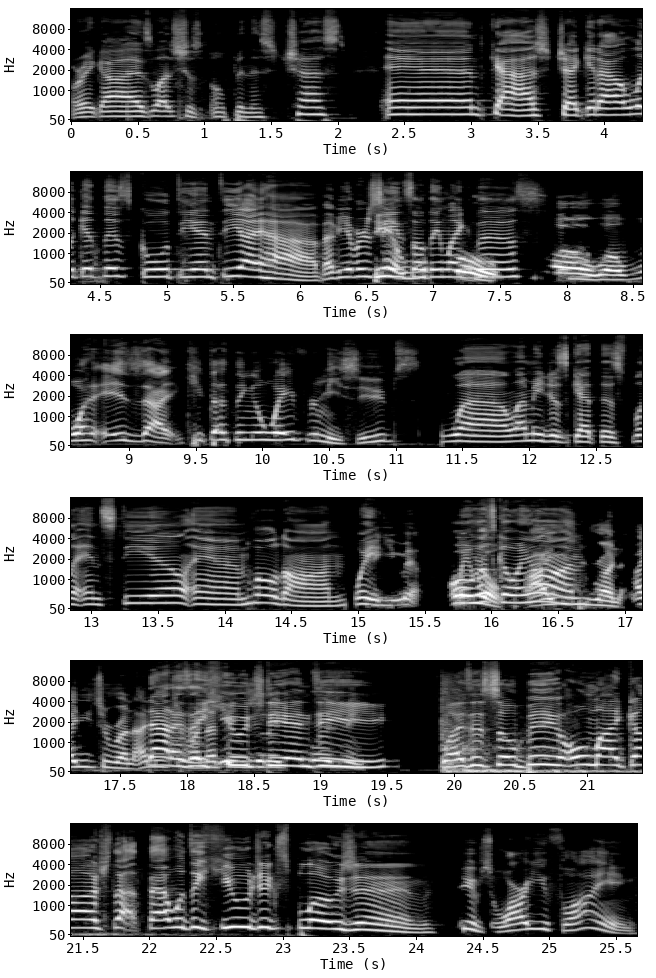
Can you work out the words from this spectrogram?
Alright guys, let's just open this chest. And Cash, check it out. Look at this cool TNT I have. Have you ever seen Yeah, something like this? Whoa, whoa, what is that? Keep that thing away from me, Soops. Well, let me just get this flint and steel and hold on. Wait, you ma- oh, wait, oh, what's no, going I on? need to run. I need to run. I that need is to run. That is a huge gonna explode me. TNT. Why is it so big? Oh my gosh, that that was a huge explosion. Soops, why are you flying?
